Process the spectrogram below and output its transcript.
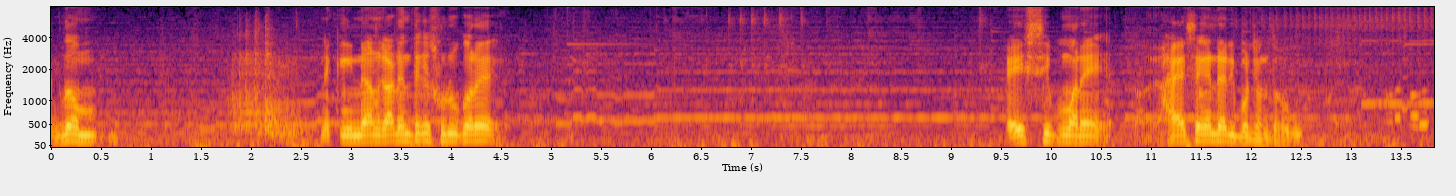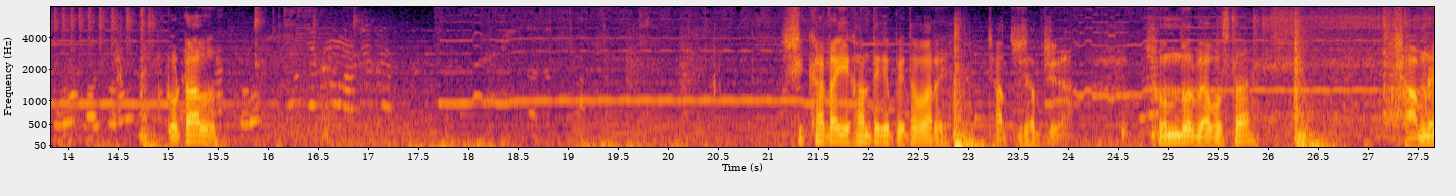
একদম কিন্ডান গার্ডেন থেকে শুরু করে এইচসি মানে হায়ার সেকেন্ডারি পর্যন্ত। টোটাল শিক্ষাটাই এখান থেকে পেতে পারে ছাত্রছাত্রীরা। সুন্দর ব্যবস্থা। সামনে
